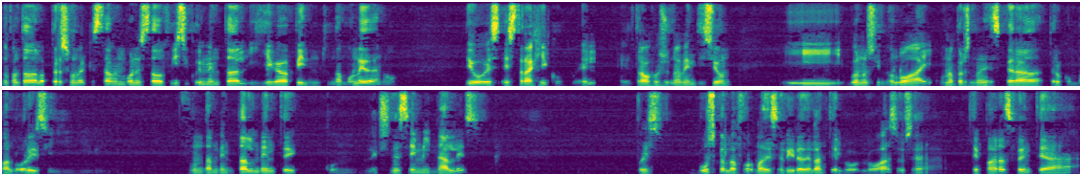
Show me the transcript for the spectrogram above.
no faltaba la persona que estaba en buen estado físico y mental y llegaba pidiendo una moneda, ¿no? Digo, es, es trágico, el, el, trabajo es una bendición y bueno, si no lo hay, una persona desesperada, pero con valores y fundamentalmente con lecciones seminales, pues busca la forma de salir adelante, lo, lo hace, o sea, te paras frente a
